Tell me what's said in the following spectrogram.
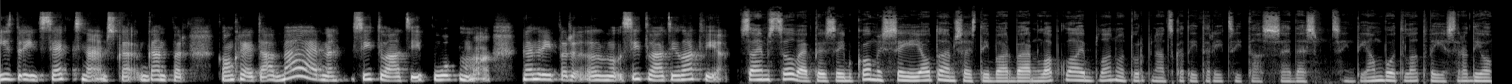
izdarīt secinājumus gan par konkrētā bērna situāciju kopumā, gan arī par situāciju Latvijā. Saimnes cilvēktiesību komisija jautājumu saistībā ar bērnu labklājību plāno turpināt skatīt arī citās sēdēs. Cinti Amboti, Latvijas radio.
